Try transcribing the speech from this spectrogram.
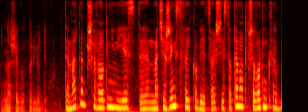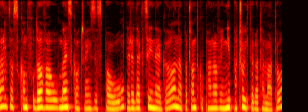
naszego periodyku. Tematem przewodnim jest y, macierzyństwo i kobiecość. Jest to temat przewodni, który bardzo skonfudował męską część zespołu redakcyjnego. Na początku panowie nie poczuli tego tematu,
